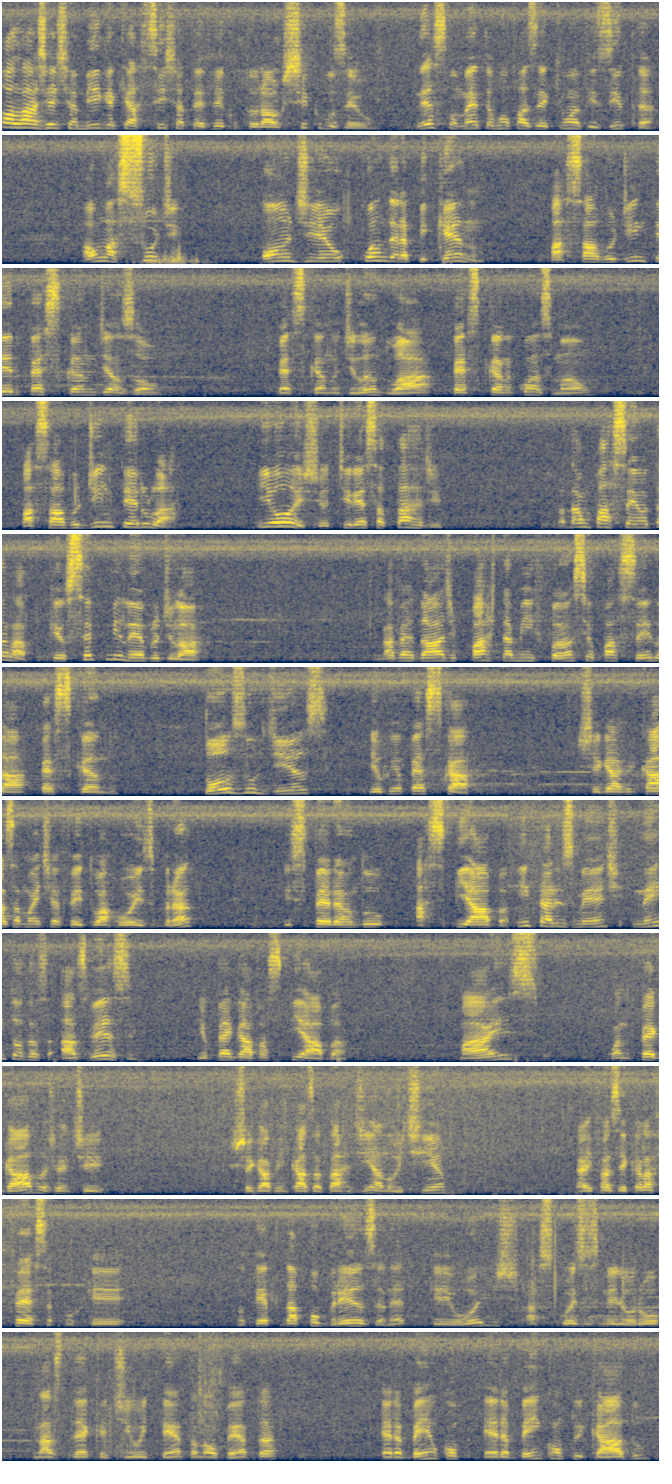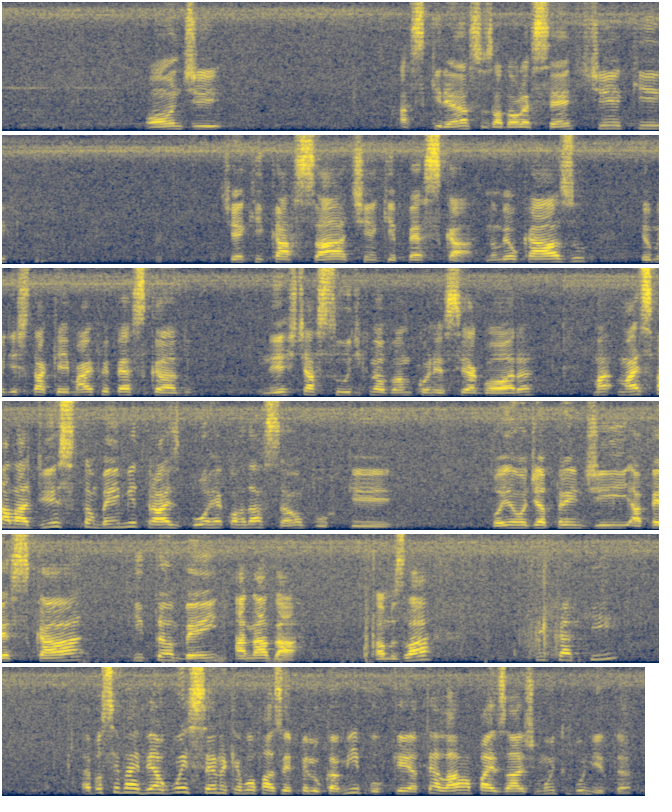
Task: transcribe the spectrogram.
Olá, gente amiga que assiste a TV Cultural Chico Museu. Nesse momento eu vou fazer aqui uma visita a um açude onde eu, quando era pequeno, passava o dia inteiro pescando de anzol. Pescando de landuá, pescando com as mãos, passava o dia inteiro lá. E hoje eu tirei essa tarde para dar um passeio até lá, porque eu sempre me lembro de lá. Na verdade, parte da minha infância eu passei lá pescando. Todos os dias eu vinha pescar. Chegava em casa, a mãe tinha feito arroz branco, esperando as piabas. Infelizmente, nem todas as vezes eu pegava as piabas. Mas, quando pegava, a gente chegava em casa tardinha, à noitinha, aí fazia aquela festa, porque no tempo da pobreza, né? Porque hoje as coisas melhorou nas décadas de 80, 90, era bem, era bem complicado, onde as crianças, os adolescentes tinham que tinha que caçar, tinha que pescar. No meu caso, eu me destaquei mais fui pescando neste açude que nós vamos conhecer agora. Mas falar disso também me traz boa recordação, porque foi onde aprendi a pescar e também a nadar. Vamos lá? Fica aqui. Aí você vai ver algumas cenas que eu vou fazer pelo caminho, porque até lá é uma paisagem muito bonita.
